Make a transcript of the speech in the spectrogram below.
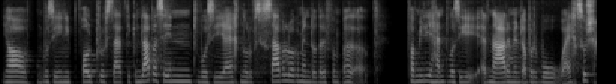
ja, wo sie nicht vollberufstätig im Leben sind, wo sie eigentlich nur auf sich selber schauen müssen oder eine äh, Familie haben, die sie ernähren müssen, aber wo eigentlich sonst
